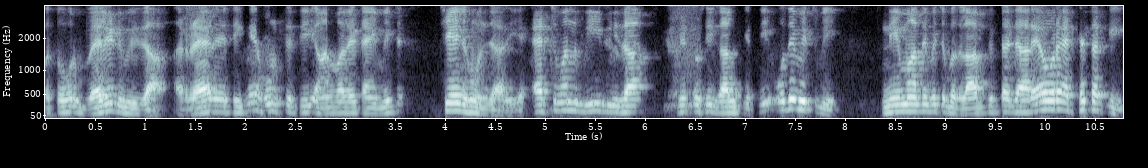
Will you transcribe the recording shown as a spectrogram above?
ਬਤੌਰ ਵੈਲਿਡ ਵੀਜ਼ਾ ਰਹਿ ਰਹੇ ਸੀਗੇ। ਹੁਣ ਸਥਿਤੀ ਆਉਣ ਵਾਲੇ ਟਾਈਮ ਵਿੱਚ ਚੇਂਜ ਹੋਣ ਜਾ ਰਹੀ ਹੈ। H1B ਵੀਜ਼ਾ ਜੇ ਤੁਸੀਂ ਗੱਲ ਕੀਤੀ, ਉਹਦੇ ਵਿੱਚ ਵੀ ਨਿਯਮਾਂ ਦੇ ਵਿੱਚ ਬਦਲਾਅ ਕੀਤਾ ਜਾ ਰਿਹਾ ਔਰ ਇੱਥੇ ਤੱਕ ਹੀ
